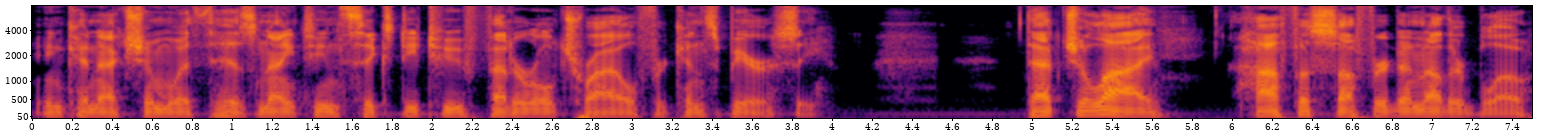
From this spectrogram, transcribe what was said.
in connection with his 1962 federal trial for conspiracy. That July, Hoffa suffered another blow.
